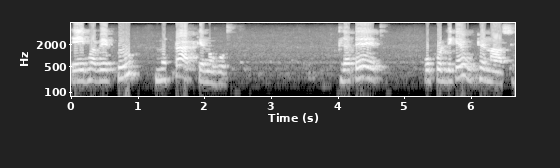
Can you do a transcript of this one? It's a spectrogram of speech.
এইভাবে একটু মুখটা আটকে নেব, যাতে উপর দিকে উঠে না আসে।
